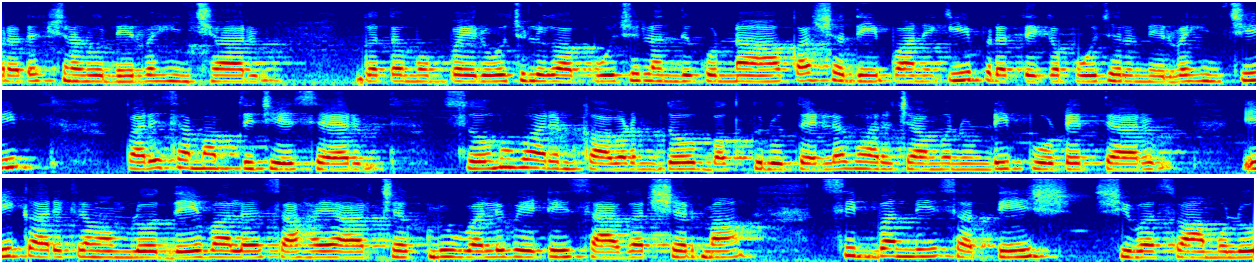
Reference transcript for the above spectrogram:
ప్రదక్షిణలు నిర్వహించారు. గత ముప్పై రోజులుగా పూజలు అందుకున్న ఆకాశ దీపానికి ప్రత్యేక పూజలు నిర్వహించి పరిసమాప్తి చేశారు. సోమవారం కావడంతో భక్తులు తెల్లవారుజాము నుండి పోటెత్తారు. ఈ కార్యక్రమంలో దేవాలయ సహాయ అర్చకులు వల్లివేటి సాగర్ శర్మ సిబ్బంది సతీష్ శివస్వాములు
